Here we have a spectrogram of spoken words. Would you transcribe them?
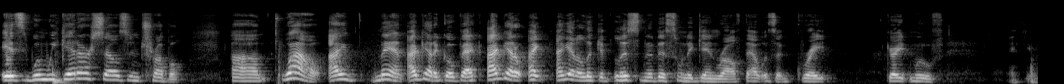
is when we get ourselves in trouble. Um, wow, I man, I got to go back. I got to I, I got to look at listen to this one again, Rolf. That was a great, great move. thank you.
